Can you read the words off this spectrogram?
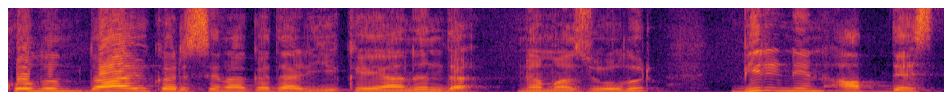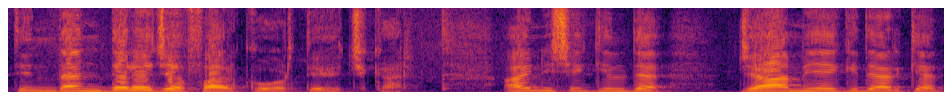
Kolun daha yukarısına kadar yıkayanın da namazı olur. Birinin abdestinden derece farkı ortaya çıkar. Aynı şekilde camiye giderken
